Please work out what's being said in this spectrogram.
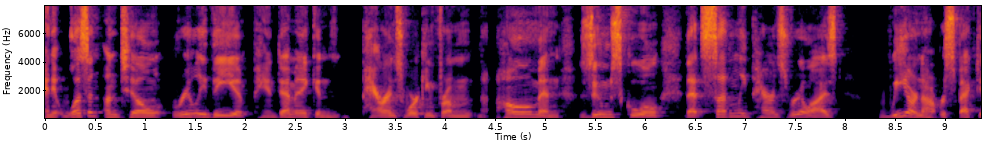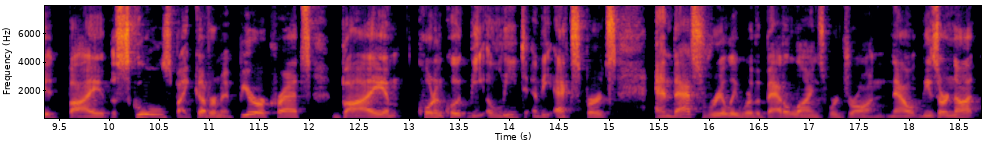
And it wasn't until really the pandemic and parents working from home and Zoom school that suddenly parents realized we are not respected by the schools, by government bureaucrats, by um, quote unquote the elite and the experts. And that's really where the battle lines were drawn. Now, these are not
